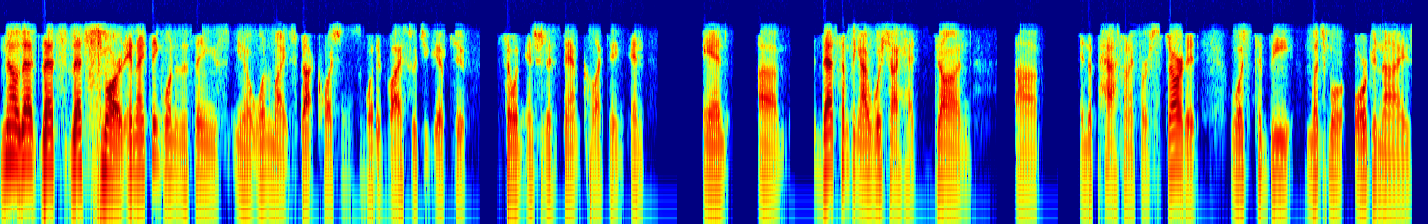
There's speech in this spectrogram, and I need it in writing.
no, that that's that's smart, and I think one of the things you know, one of my stock questions: is What advice would you give to someone interested in stamp collecting? And and um, that's something I wish I had done uh, in the past when I first started was to be much more organized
